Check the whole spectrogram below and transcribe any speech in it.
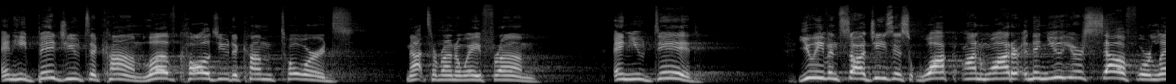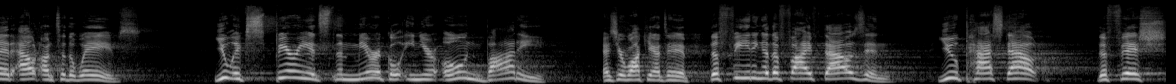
and he bids you to come. Love called you to come towards, not to run away from. And you did. You even saw Jesus walk on water, and then you yourself were led out onto the waves. You experienced the miracle in your own body as you're walking out to Him. The feeding of the 5,000. You passed out the fish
